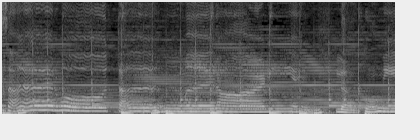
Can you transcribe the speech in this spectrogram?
सर्वोत्तम राणी लघुमि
